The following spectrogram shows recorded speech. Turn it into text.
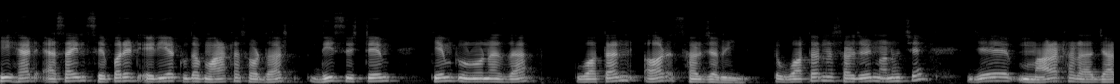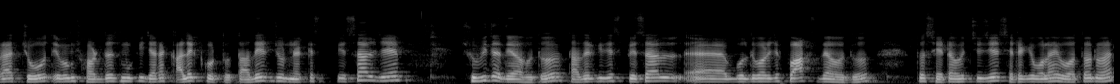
he had assign separate area to the Maratha sardars this system came to known as the watan আর সারজামিন তো ওয়াতান আর সারজামিন মানে হচ্ছে যে মারাঠারা যারা চৌথ এবং সর্দেশমুখী যারা কালেক্ট করতো, তাদের জন্য একটা স্পেশাল যে সুবিধা দেওয়া হতো, তাদেরকে যে স্পেশাল বলতে পারো যে পার্কস দেওয়া হতো, তো সেটা হচ্ছে যে সেটাকে বলা হয় ওয়াতান আর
